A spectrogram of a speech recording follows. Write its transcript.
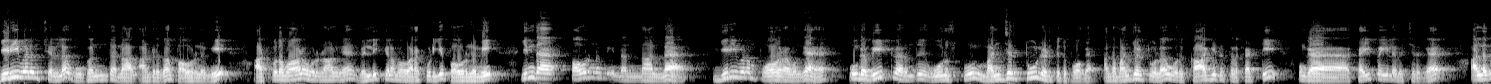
கிரிவலம் செல்ல உகந்த நாள். அன்று தான் பௌர்ணமி. அற்புதமான ஒரு நாளுங்க. வெள்ளிக்கிழமை வரக்கூடிய பௌர்ணமி. இந்த பௌர்ணமி நாளில் கிரிவலம் போகிறவங்க உங்கள் வீட்டில் இருந்து ஒரு ஸ்பூன் மஞ்சள் தூள் எடுத்துகிட்டு போங்க. அந்த மஞ்சள் தூளை ஒரு காகிதத்தில் கட்டி உங்கள் கைப்பையில் வச்சுருங்க. அல்லது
